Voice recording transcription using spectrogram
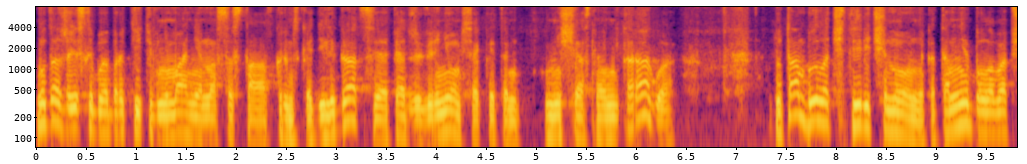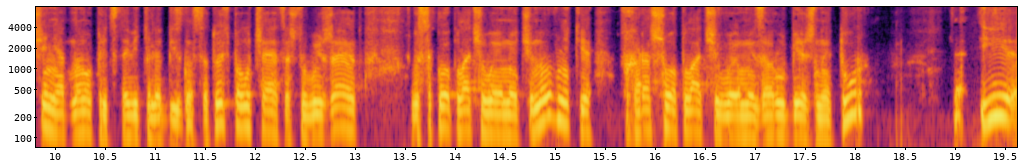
ну, даже если вы обратите внимание на состав крымской делегации, опять же, вернемся к этому несчастной Никарагуа, то там было четыре чиновника, там не было вообще ни одного представителя бизнеса. То есть получается, что выезжают высокооплачиваемые чиновники в хорошо оплачиваемый зарубежный тур – и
